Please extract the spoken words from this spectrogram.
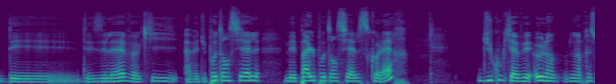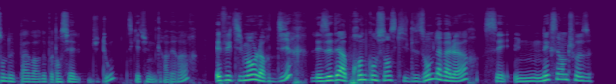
des, des élèves qui avaient du potentiel, mais pas le potentiel scolaire. Du coup, qui avaient eux l'impression de ne pas avoir de potentiel du tout, ce qui est une grave erreur. Effectivement, leur dire, les aider à prendre conscience qu'ils ont de la valeur, c'est une excellente chose.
